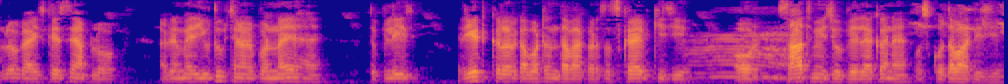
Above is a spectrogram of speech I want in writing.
हेलो गाइस कैसे हैं आप लोग? अगर मेरे यूट्यूब चैनल पर नए हैं तो प्लीज़ रेड कलर का बटन दबाकर सब्सक्राइब कीजिए और साथ में जो बेल आइकन है उसको दबा दीजिए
